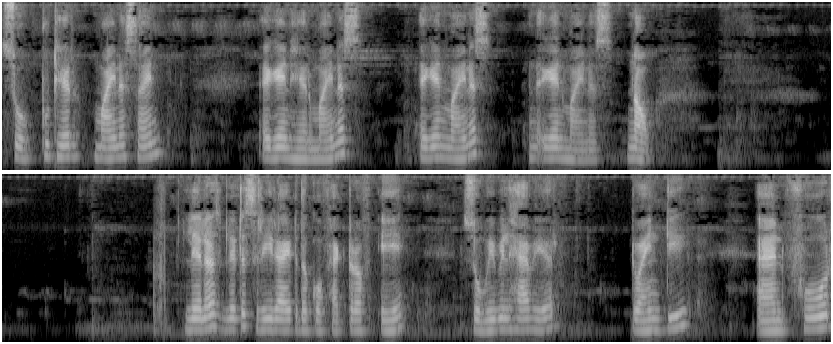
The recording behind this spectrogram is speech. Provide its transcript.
so put here minus sign again here minus again minus and again minus. Now let us let us rewrite the cofactor of a. So we will have here 20 and 4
